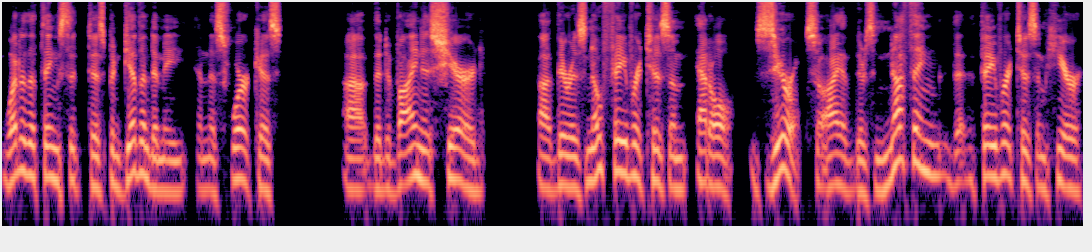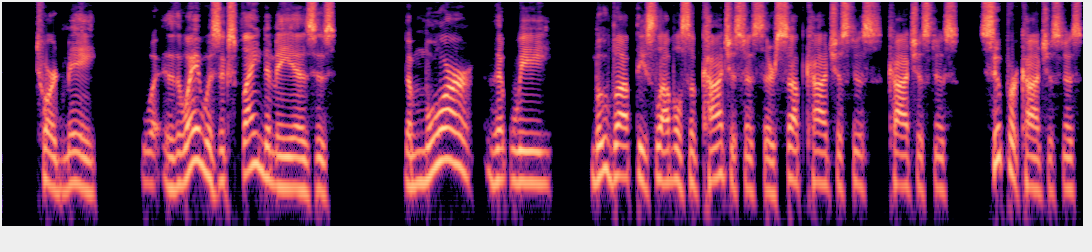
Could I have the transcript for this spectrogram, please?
one of the things that has been given to me in this work is uh, the divine is shared. Uh, there is no favoritism at all, zero. So I have, there's nothing that favoritism here toward me. What, the way it was explained to me is, is the more that we move up these levels of consciousness, there's subconsciousness, consciousness, super consciousness,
